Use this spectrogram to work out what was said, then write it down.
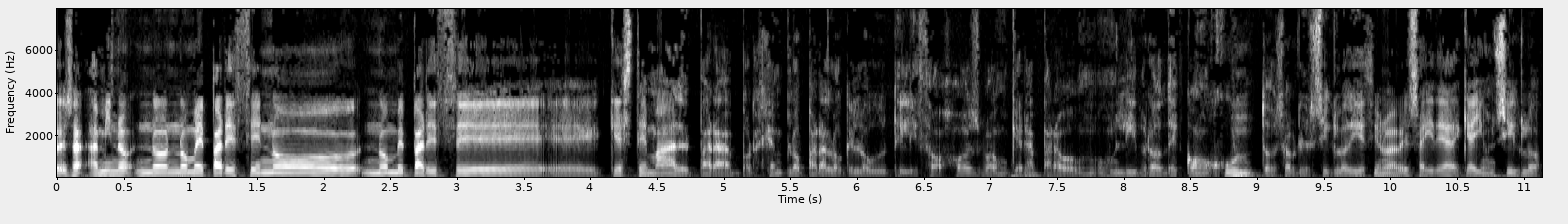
Entonces, a, mí no, me parece, no, no me parece eh, que esté mal, para, por ejemplo, para lo que lo utilizó Hosbaum, que era para un, libro de conjunto sobre el siglo XIX, esa idea de que hay un siglo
